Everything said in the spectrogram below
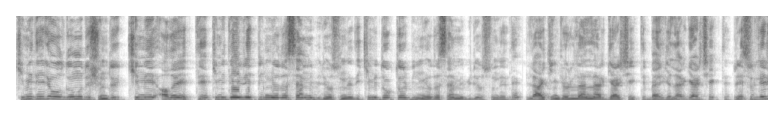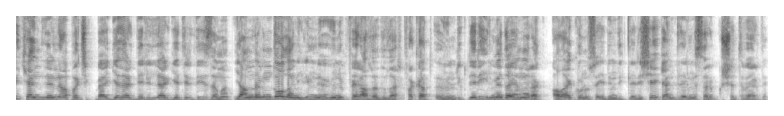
Kimi deli olduğumu düşündü, kimi alay etti, kimi devlet bilmiyor da sen mi biliyorsun dedi, kimi doktor bilmiyor da sen mi biliyorsun dedi. Lakin görülenler gerçekti, belgeler gerçekti. Resulleri kendilerine apaçık belgeler, deliller getirdiği zaman yanlarında olan ilimle övünüp ferahladılar. Fakat övündükleri ilme dayanarak alay konusu edindikleri şey kendilerini sarıp kuşatıverdi.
